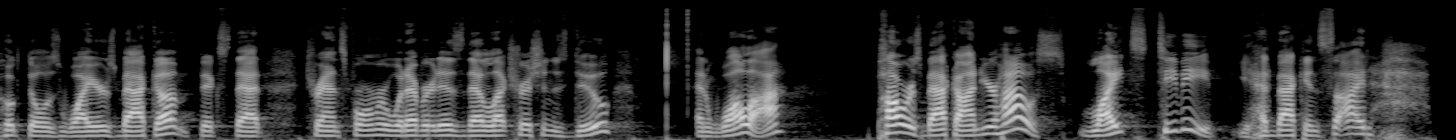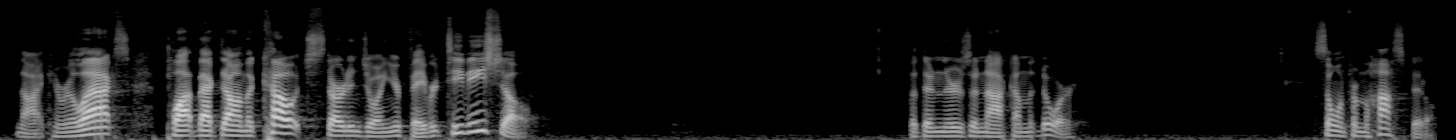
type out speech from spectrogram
hook those wires back up, fix that transformer, whatever it is that electricians do, and voila, power's back onto your house. Lights, TV. You head back inside. Now I can relax, plop back down on the couch, start enjoying your favorite TV show. But then there's a knock on the door. Someone from the hospital.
